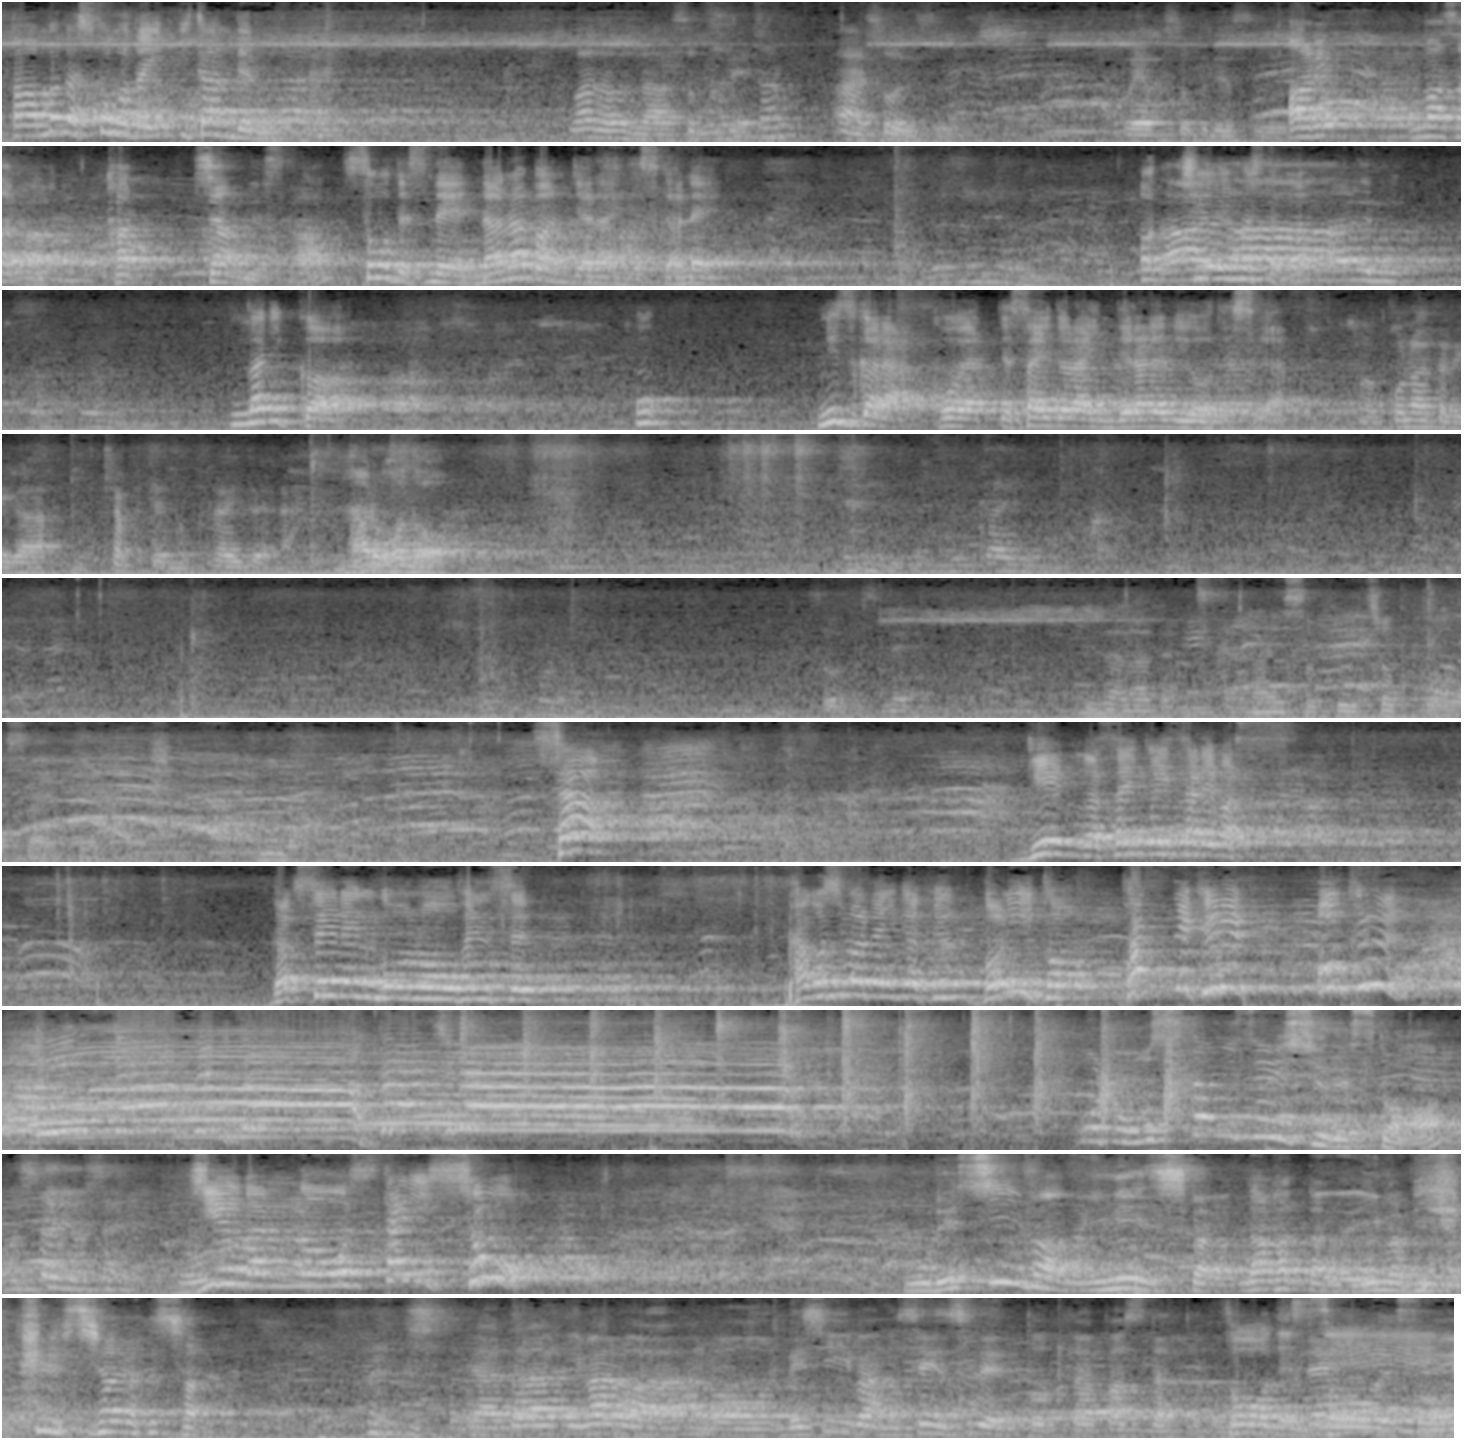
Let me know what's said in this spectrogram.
あまだ一方傷んでる。わざわざあそこで。あそうです。お約束です。あれ？まさかかっちゃんですか？そうですね。7番じゃないですかね。あ違いましたか？何かお自らこうやってサイドライン出られるようですが。まあこの辺りがキャプテンのプライドやな。なるほどそうですね膝のあたりに内側ちょっと抑えてさあゲームが再開されます学生連合のオフェンス鹿児島大学ボリートパスで来る送るインターセプトタッチこれ押谷選手ですか？押したり押したりダウン10番の押谷翔もうレシーバーのイメージしかなかったので今びっくりしちゃいました。いやただ今のはあのレシーバーのセンスで取ったパスだったと思うんそうですね。そうですね。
